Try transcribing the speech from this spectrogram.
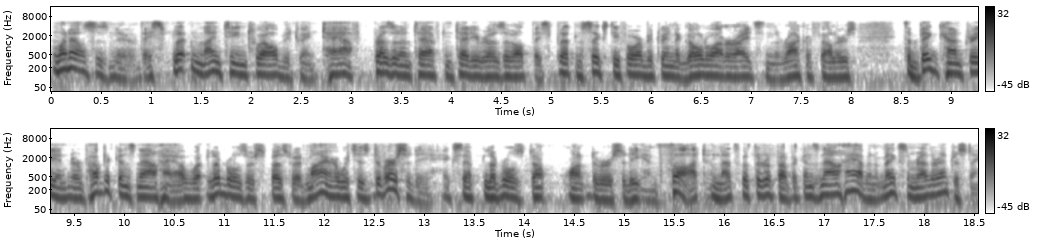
what else is new? They split in 1912 between Taft, President Taft and Teddy Roosevelt. They split in 64 between the Goldwaterites and the Rockefellers. It's a big country, and Republicans now have what liberals are supposed to admire, which is diversity, except liberals don't want diversity in thought, and that's what the Republicans now have, and it makes them rather interesting.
